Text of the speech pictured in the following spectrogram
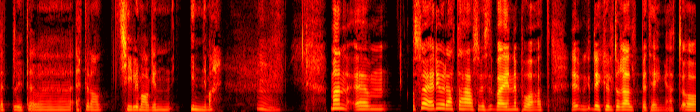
et lite et eller annet kil i magen inni meg. Men ehm, så er det jo dette her som vi var inne på, at det er kulturelt betinget. Og,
